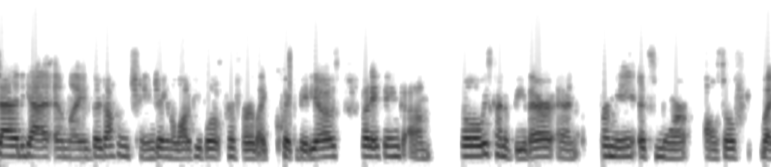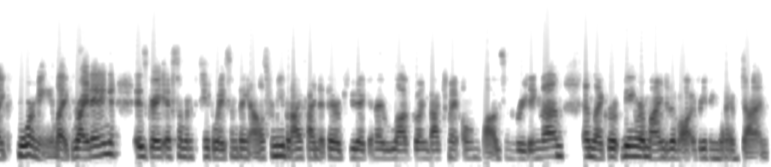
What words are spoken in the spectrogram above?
dead yet and like they're definitely changing and a lot of people prefer like quick videos, but I think um they'll always kind of be there and for me it's more also like for me. Like writing is great if someone could take away something else from me but i find it therapeutic and i love going back to my own blogs and reading them and like re- being reminded of all everything that i've done.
